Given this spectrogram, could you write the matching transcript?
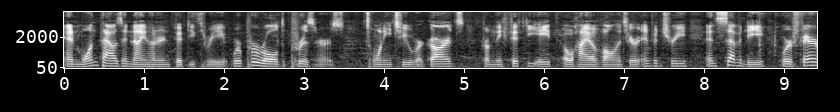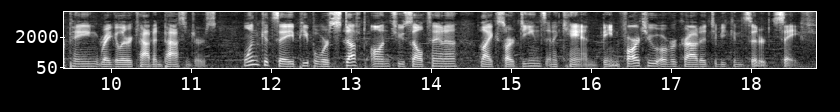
and 1,953 were paroled prisoners. 22 were guards from the 58th Ohio Volunteer Infantry, and 70 were fare paying regular cabin passengers. One could say people were stuffed onto Sultana like sardines in a can, being far too overcrowded to be considered safe.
